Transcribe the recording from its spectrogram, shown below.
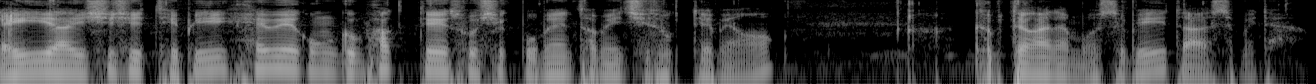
AI CCTV 해외 공급 확대 소식 모멘텀이 지속되며 급등하는 모습이 나왔습니다.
